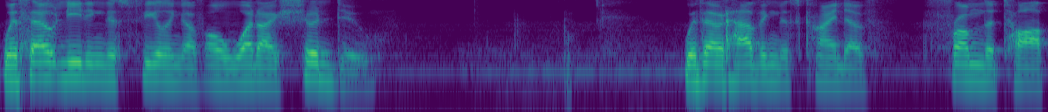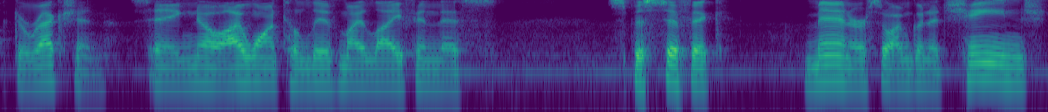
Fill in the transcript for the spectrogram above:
without needing this feeling of, oh, what I should do, without having this kind of from the top direction saying, no, I want to live my life in this specific manner. So I'm going to change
